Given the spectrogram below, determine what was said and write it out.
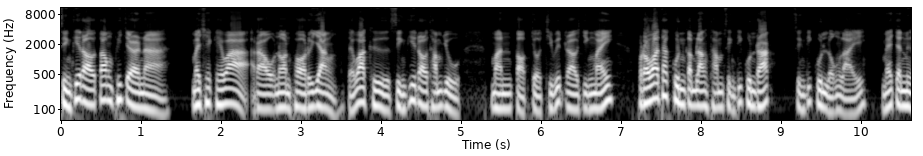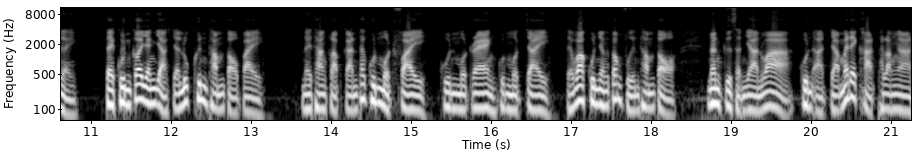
สิ่งที่เราต้องพิจารณา ไม่ใช่แค่ว่าเรานอนพอหรือยัง แต่ว่าคือสิ่งที่เราทำอยู่ มันตอบโจทย์ชีวิตเราจริงไหม เพราะว่าถ้าคุณกำลังทำสิ่งที่คุณรัก สิ่งที่คุณหลงไหล แม้จะเหนื่อย แต่คุณก็ยังอยากจะลุกขึ้นทำต่อไป ในทางกลับกันถ้าคุณหมดไฟ คุณหมดแรง คุณหมดใจ แต่ว่าคุณยังต้องฝืนทำต่อ นั่นคือสัญญาณว่าคุณอาจจะไม่ได้ขาดพลังงาน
